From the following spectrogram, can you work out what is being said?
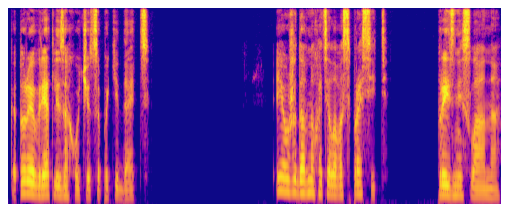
которое вряд ли захочется покидать. «Я уже давно хотела вас спросить», — произнесла она.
